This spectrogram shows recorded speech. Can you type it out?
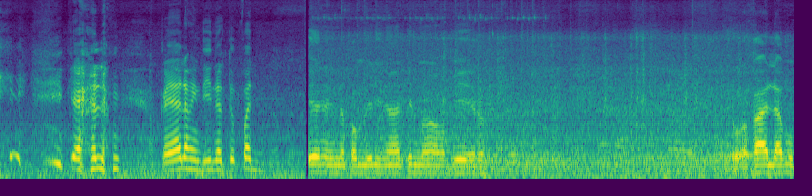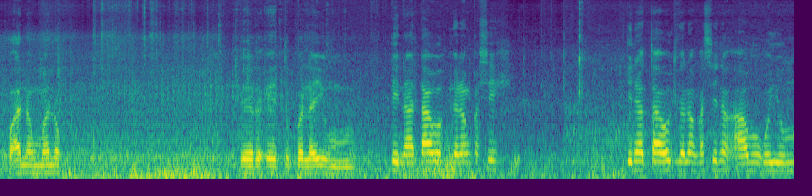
kaya lang, kaya lang hindi natupad. Ayan ang napamili natin mga kabiyero. So, akala mo pa ng manok. Pero ito pala yung tinatawag na lang kasi tinatawag na lang kasi ng amo ko yung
